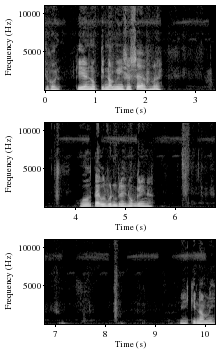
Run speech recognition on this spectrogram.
ทุกคนกินนกกินน้ำอยู่นี่แซ่บๆเลยโอ้แต่อุ่นไปเลยนกอยู่นี่นะนี่กินน้ำนี่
